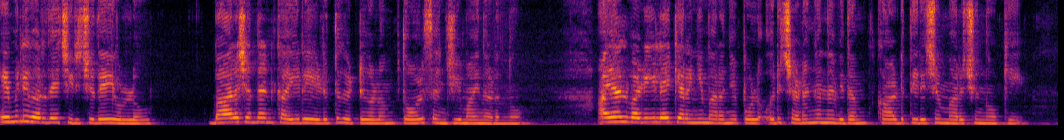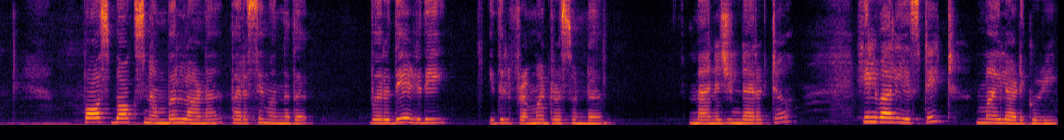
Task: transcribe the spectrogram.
എമിലി വെറുതെ ചിരിച്ചതേയുള്ളൂ. ബാലചന്ദ്രൻ കയ്യിലെ എഴുത്തുകെട്ടുകളും തോൾ സഞ്ചിയുമായി നടന്നു. അയാൾ വഴിയിലേക്ക് ഇറങ്ങി മറഞ്ഞപ്പോൾ ഒരു ചടങ്ങെന്ന വിധം കാർഡ് തിരിച്ചും മറിച്ചും നോക്കി. പോസ്റ്റ് ബോക്സ് നമ്പറിലാണ് പരസ്യം വന്നത്. വെറുതെ എഴുതി ഇതിൽ ഫ്രം അഡ്രസ് ഉണ്ട്. Managing director Hill Valley estate Mayiladikkuzhi.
